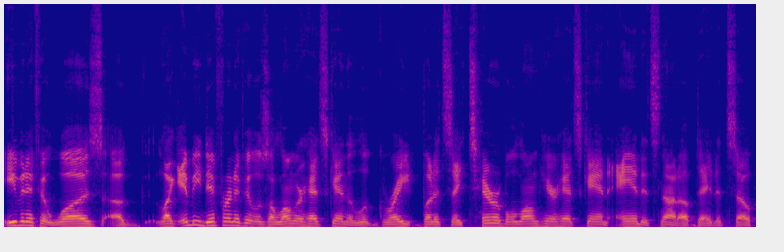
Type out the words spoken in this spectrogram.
even if it was a like, it'd be different if it was a longer head scan that looked great, but it's a terrible long hair head scan and it's not updated. So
